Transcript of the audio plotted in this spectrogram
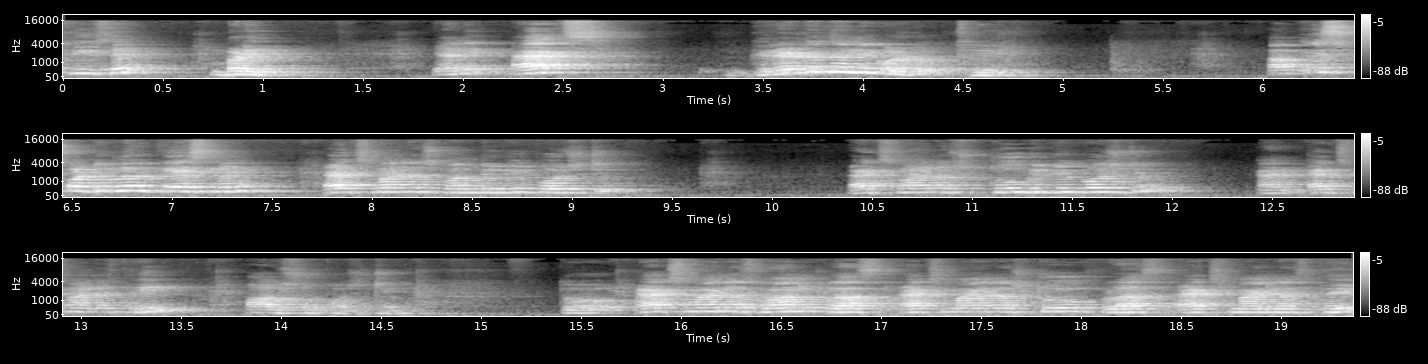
थ्री से बड़ी। यानी x greater than equal to three अब इस पर्टिकुलर केस में x minus one will be positive x minus two will be positive and x minus three also positive तो x minus one plus x minus two plus x minus three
